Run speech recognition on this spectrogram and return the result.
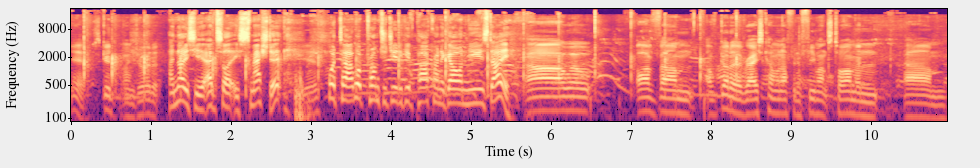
yeah, it's good. I enjoyed it. I noticed you absolutely smashed it. Yes. What, uh, what prompted you to give parkrun a go on New Year's Day? Uh, well, I've um, I've got a race coming up in a few months' time, and um,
